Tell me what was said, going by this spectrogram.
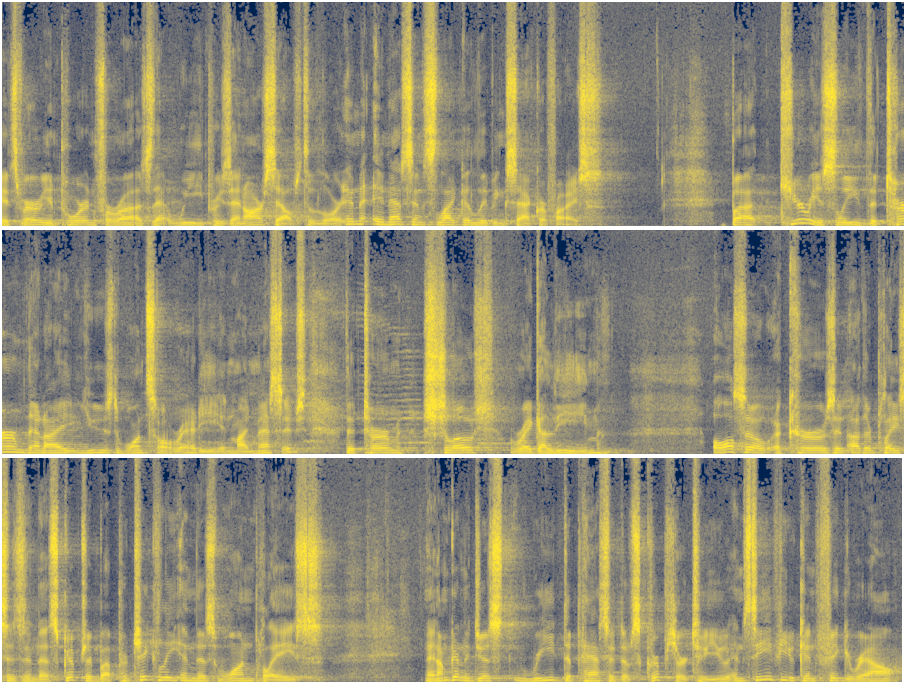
it's very important for us that we present ourselves to the Lord, in, in essence, like a living sacrifice. But curiously, the term that I used once already in my message, the term shlosh regalim, also occurs in other places in the scripture, but particularly in this one place. And I'm going to just read the passage of scripture to you and see if you can figure out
